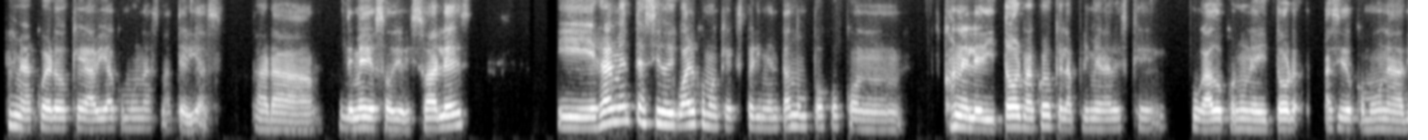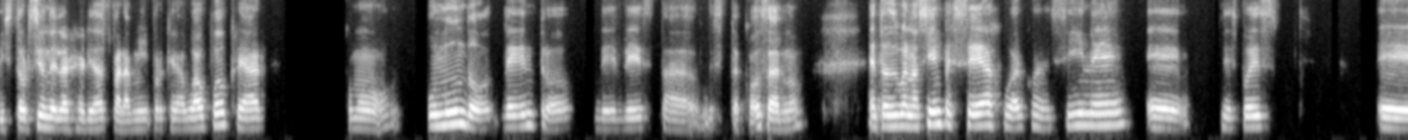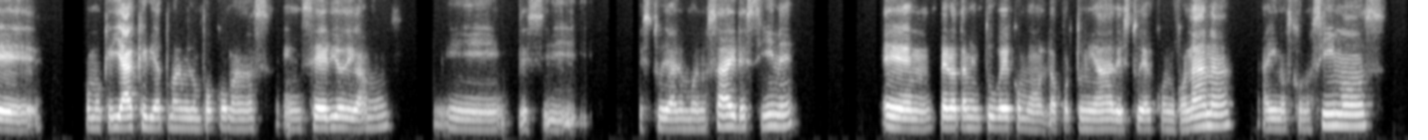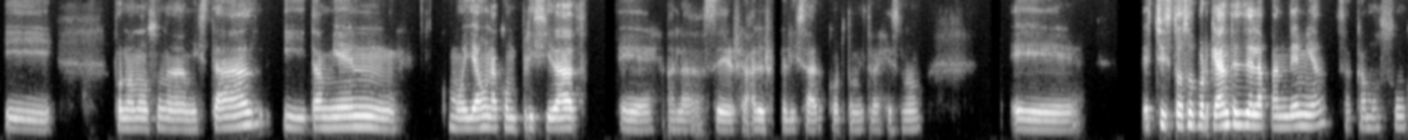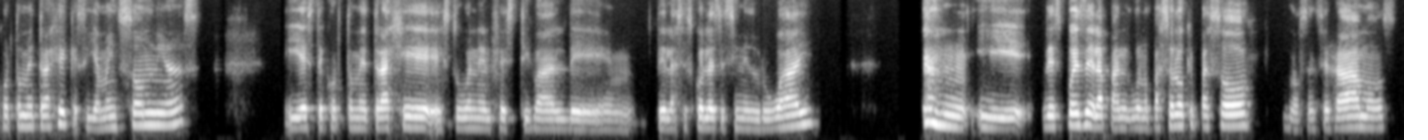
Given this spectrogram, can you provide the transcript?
me acuerdo que había como unas materias para, de medios audiovisuales y realmente ha sido igual como que experimentando un poco con, con el editor. Me acuerdo que la primera vez que he jugado con un editor ha sido como una distorsión de la realidad para mí, porque era, wow, puedo crear como un mundo dentro de, de, esta, de esta cosa, ¿no? Entonces, bueno, así empecé a jugar con el cine, eh, después eh, como que ya quería tomármelo un poco más en serio, digamos, y decidí estudiar en Buenos Aires cine, em, pero también tuve como la oportunidad de estudiar con, con Ana, ahí nos conocimos y formamos una amistad y también como ya una complicidad eh, al hacer, al realizar cortometrajes, ¿no? Eh, es chistoso porque antes de la pandemia sacamos un cortometraje que se llama Insomnias y este cortometraje estuvo en el Festival de, de las Escuelas de Cine de Uruguay y después de la pandemia, bueno, pasó lo que pasó, nos encerramos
